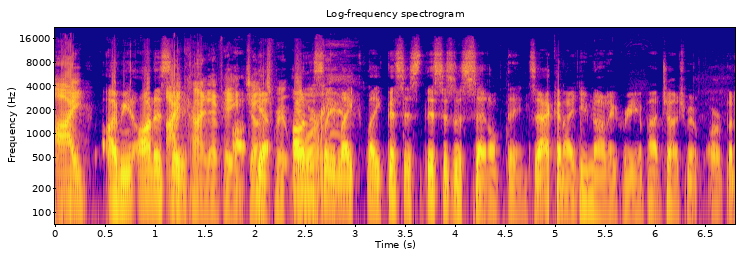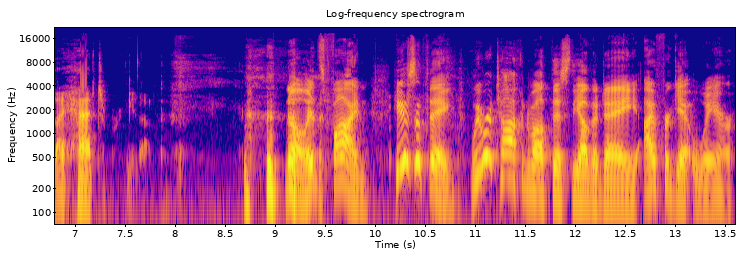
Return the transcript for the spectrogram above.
I I mean, honestly, I kind of hate uh, Judgment yeah, War. honestly, like like this is this is a settled thing. Zach and I do not agree about Judgment War, but I had to bring it up. no, it's fine. Here's the thing: we were talking about this the other day. I forget where,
